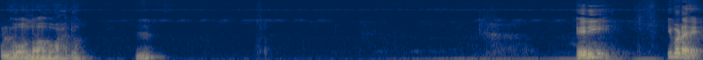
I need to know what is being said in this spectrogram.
കുൽഹു അള്ളാഹു അഹദു. ഇനി ഇവിടെ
